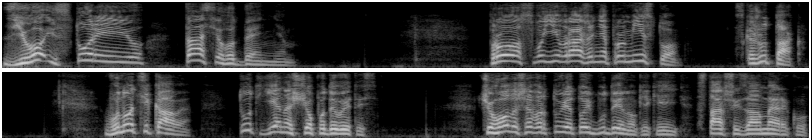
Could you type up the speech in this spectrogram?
з його історією та сьогоденням. Про свої враження про місто скажу так: воно цікаве, тут є на що подивитись. Чого лише вартує той будинок, який старший за Америку.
